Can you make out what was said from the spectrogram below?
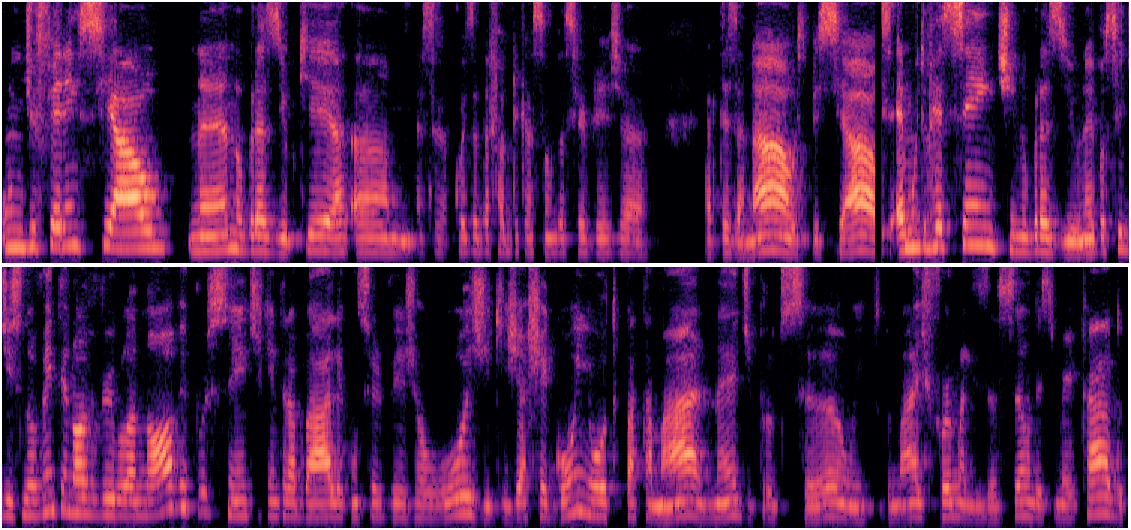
um diferencial, né, no Brasil, porque a, a, essa coisa da fabricação da cerveja artesanal, especial, é muito recente no Brasil, né? Você disse 99,9% de quem trabalha com cerveja hoje, que já chegou em outro patamar, né, de produção e tudo mais, de formalização desse mercado,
